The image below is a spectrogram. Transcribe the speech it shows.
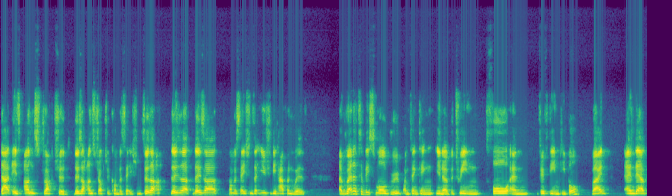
That is unstructured. Those are unstructured conversations. Those are those are those are conversations that usually happen with a relatively small group. I'm thinking, you know, between four and fifteen people, right? And they're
